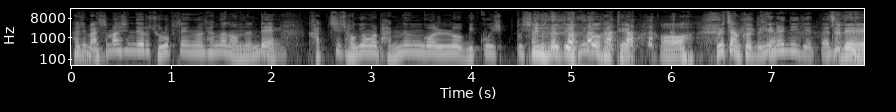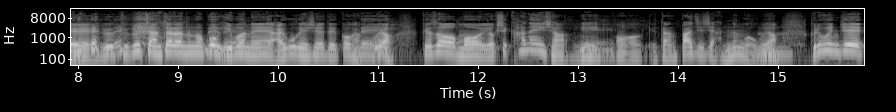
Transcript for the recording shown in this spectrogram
사실 음. 말씀하신 대로 졸업생은 상관없는데 네. 같이 적용을 받는 걸로 믿고 싶으신 분들도 있는 것 같아요. 어, 그렇지 않거든요. 괜한 얘기했다, 저 네, 그, 그- 그렇지 않다라는 건꼭 네네. 이번에 알고 계셔야 될것 네. 같고요. 그래서 뭐 역시 카네이션이 네. 어, 일단 빠지지 않는 거고요. 음. 그리고 이제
